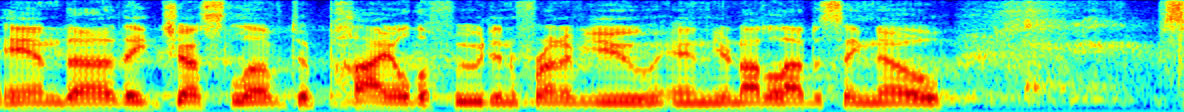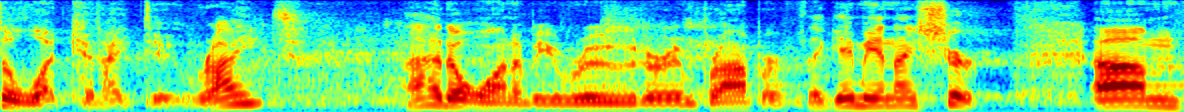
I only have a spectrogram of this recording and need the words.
And uh, they just love to pile the food in front of you, and you're not allowed to say no. So, what could I do, right? I don't want to be rude or improper. They gave me a nice shirt. Um,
